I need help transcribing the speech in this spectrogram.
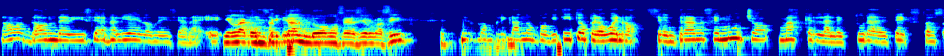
¿no? ¿Dónde dice Analía y dónde dice Ana? Eh, Irla complicando, vamos a decirlo así. Ir complicando un poquitito, pero bueno, centrarse mucho, más que en la lectura de textos.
